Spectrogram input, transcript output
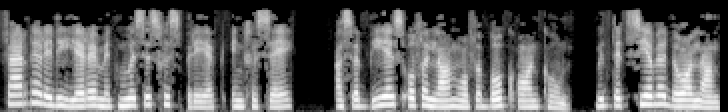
Verder het die Heere met Mooses gesprek en gesê, as een bees of een lam of een bok aankom, moet dit zeven dagen lang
